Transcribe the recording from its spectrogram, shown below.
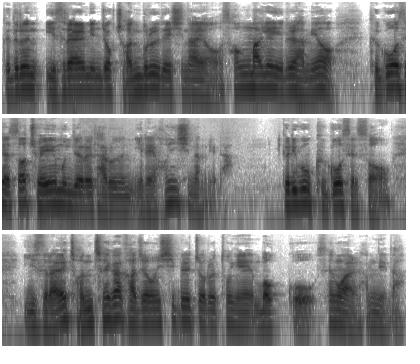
그들은 이스라엘 민족 전부를 대신하여 성막의 일을 하며 그곳에서 죄의 문제를 다루는 일에 헌신합니다. 그리고 그곳에서 이스라엘 전체가 가져온 11조를 통해 먹고 생활합니다.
